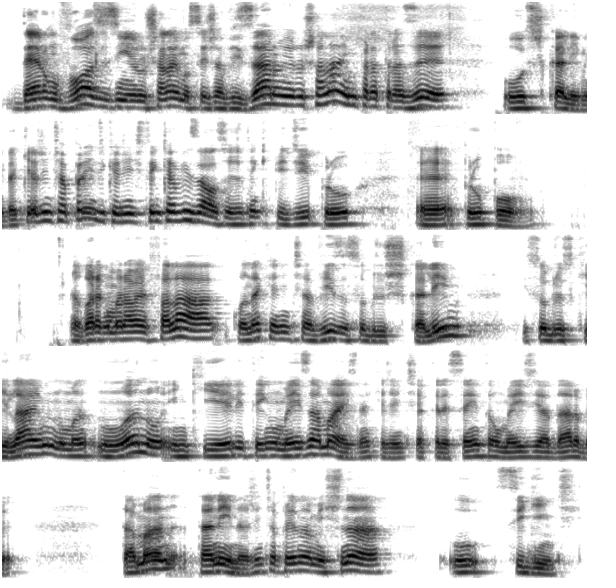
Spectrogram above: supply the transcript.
deram vozes em Jerusalém, ou seja, avisaram Jerusalém para trazer os shkalim. Daqui a gente aprende que a gente tem que avisar, ou seja, tem que pedir pro é, pro povo. Agora a Gamara vai falar quando é que a gente avisa sobre os shkalim e sobre os kilaim num ano em que ele tem um mês a mais, né? Que a gente acrescenta um mês de Adarbet. Taman Tanina, a gente aprende na Mishnah o seguinte:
